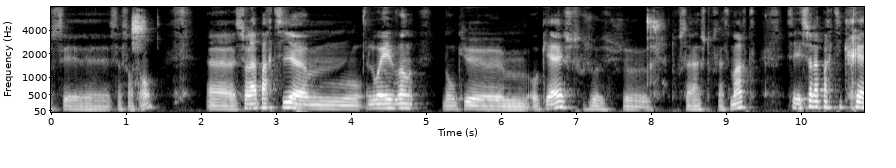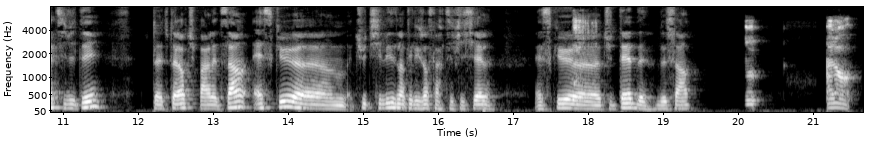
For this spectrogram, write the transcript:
c'est, ça s'entend. sur la partie loi et vin, donc, euh, ok, je, je, trouve ça, je trouve ça smart. Et sur la partie créativité, tout à l'heure tu parlais de ça. Est-ce que euh, tu utilises l'intelligence artificielle? Est-ce que euh, tu t'aides de ça? Mm. Alors,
